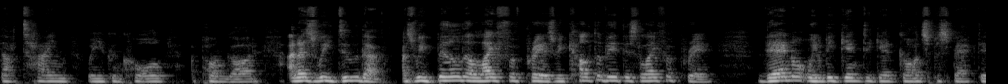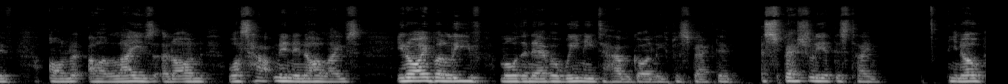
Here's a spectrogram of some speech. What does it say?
that time where you can call upon God. And as we do that, as we build a life of prayer, as we cultivate this life of prayer, then we'll begin to get God's perspective on our lives and on what's happening in our lives. You know, I believe more than ever we need to have a godly perspective, especially at this time. You know,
